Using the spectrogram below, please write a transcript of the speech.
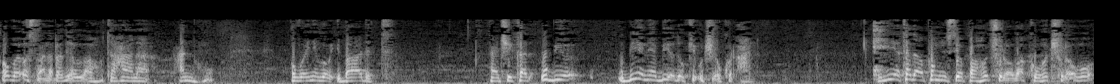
Ovo je Osman radijallahu ta'ala anhu. Ovo je njegov ibadet. Znači kad ubio, ubijen je bio dok je učio Kur'an. I nije tada pomislio pa hoću li ovako, hoću li ovo,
